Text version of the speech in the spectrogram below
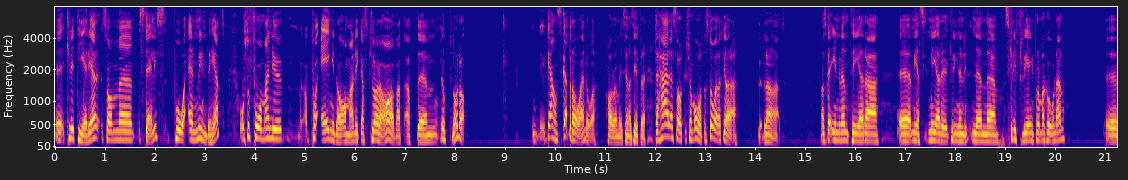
eh, kriterier som eh, ställs på en myndighet och så får man ju mm, poäng då om man lyckas klara av att, att uppnå dem. Ganska bra ändå har de i sina siffror. Det här är saker som återstår att göra, bland annat. Man ska inventera mer, mer kring den, den skriftliga informationen Eh,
